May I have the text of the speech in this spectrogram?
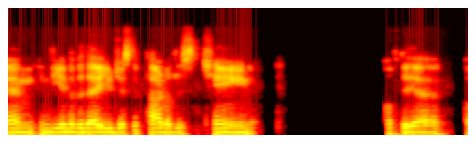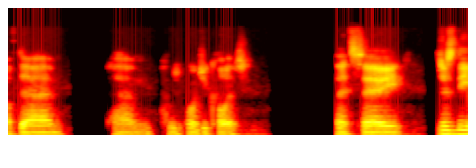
and in the end of the day you're just a part of this chain of the uh, of the um what do you call it let's say just the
